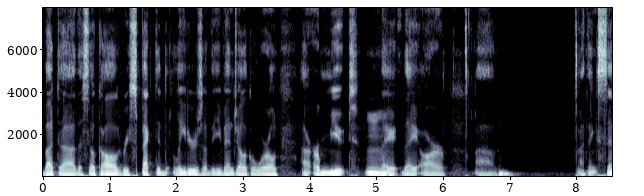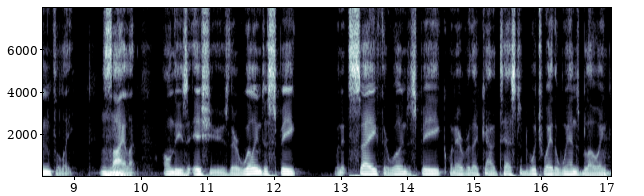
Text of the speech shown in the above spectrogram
but uh, the so-called respected leaders of the evangelical world are, are mute. Mm. They they are, um, I think, sinfully Mm-hmm. silent on these issues. They're willing to speak when it's safe. They're willing to speak whenever they've kind of tested which way the wind's blowing,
